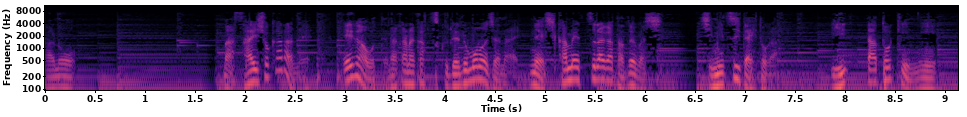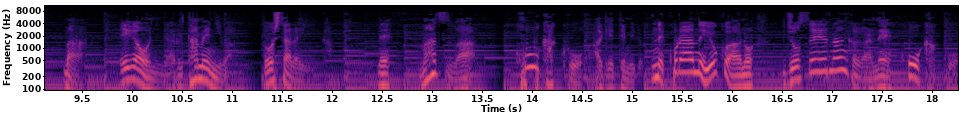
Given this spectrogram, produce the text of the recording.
あの、まあ最初からね、笑顔ってなかなか作れるものじゃない。ね、しかめっ面が例えばし染みついた人がいた時に、まあ、笑顔になるためにはどうしたらいいか。ね、まずは、口角を上げてみる。ね、これはね、よくあの、女性なんかがね、口角を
